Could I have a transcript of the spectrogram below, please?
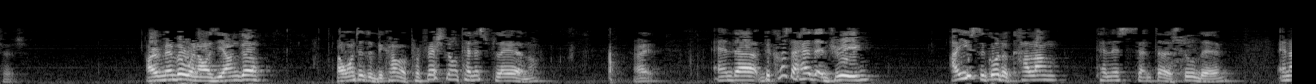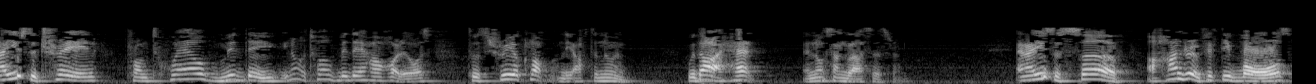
church. I remember when I was younger, I wanted to become a professional tennis player, no? Right? And uh, because I had that dream, I used to go to Kallang Tennis Center, still there, and I used to train from 12 midday, you know, 12 midday how hot it was, to 3 o'clock in the afternoon, without a hat and no sunglasses. Right? And I used to serve 150 balls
